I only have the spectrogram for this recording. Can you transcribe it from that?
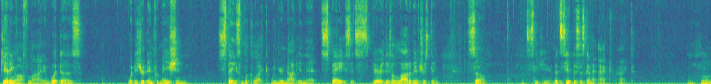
getting offline and what does what does your information space look like when you're not in that space it's very there's a lot of interesting so let's see here let's see if this is going to act right mm-hmm.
